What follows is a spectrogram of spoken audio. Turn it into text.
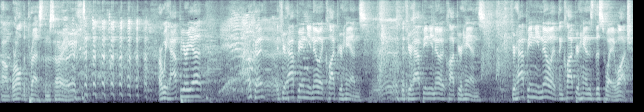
Uh, we're all depressed. I'm sorry. Are we happier yet? Okay. If you're happy and you know it, clap your hands. If you're happy and you know it, clap your hands. If you're happy and you know it, then clap your hands this way. Watch.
